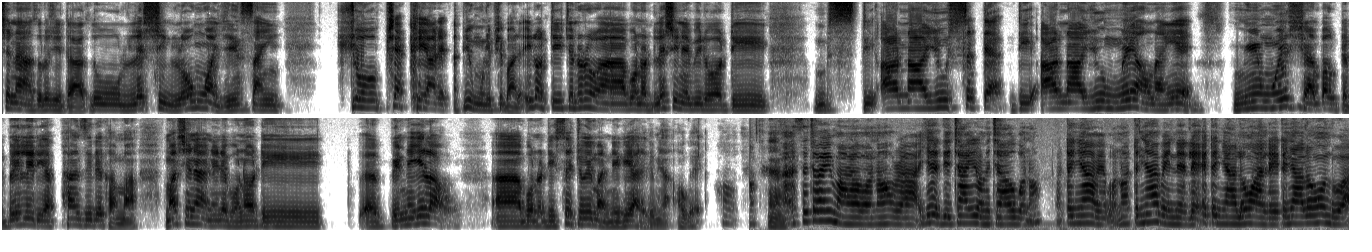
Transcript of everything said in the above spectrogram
ရှင်နာဆိုလို့ရှိရင်ဒါသူလက်ရှိလုံးဝရင်ဆိုင် ကြိုဖြတ်ခဲ့ရတဲ့အပြုတ်မှုလေးဖြစ်ပါတယ်အဲ့တော့ဒီကျွန်တော်တို့အာဘောနော်လက်ရှိနေပြီးတော့ဒီဒီအာနာယူစက်တက်ဒီအာနာယူမဲအွန်လိုင်းရဲ့ငင်ဝဲရှမ်ပေါက်တပင်းလေးတွေကဖမ်းဆီးတဲ့ခါမှာမရှင်နာအနေနဲ့ဘောနော်ဒီအဲဘယ်နှစ်ရက်လောက်အာဘောနော်ဒီစက်ကြွေးမှာနေခဲ့ရတယ်ခင်ဗျဟုတ်ကဲ့ဟုတ်အဲစကြောင်းကြီးမှာတော့ဗောနော်ဟိုဒါရက်ဒီကြားကြီးတော့မကြောက်ဘူးဗောနော်တညပဲဗောနော်တညပဲနဲ့လည်းအတညလုံးကလည်းတညလုံးတို့က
